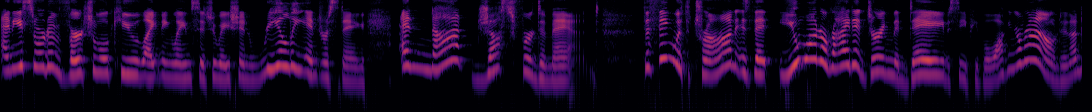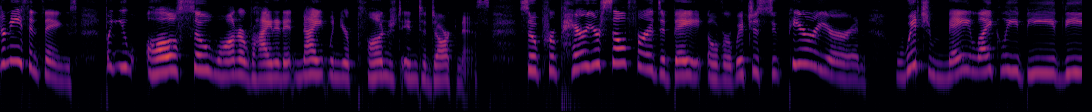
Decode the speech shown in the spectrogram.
any sort of virtual queue lightning lane situation really interesting, and not just for demand. The thing with Tron is that you want to ride it during the day to see people walking around and underneath and things, but you also want to ride it at night when you're plunged into darkness. So prepare yourself for a debate over which is superior and which may likely be the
